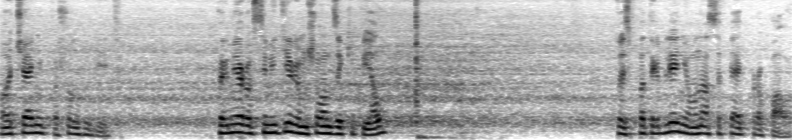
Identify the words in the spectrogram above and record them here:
Вот чайник пошел гудеть. К примеру, сымитируем, что он закипел. То есть потребление у нас опять пропало.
